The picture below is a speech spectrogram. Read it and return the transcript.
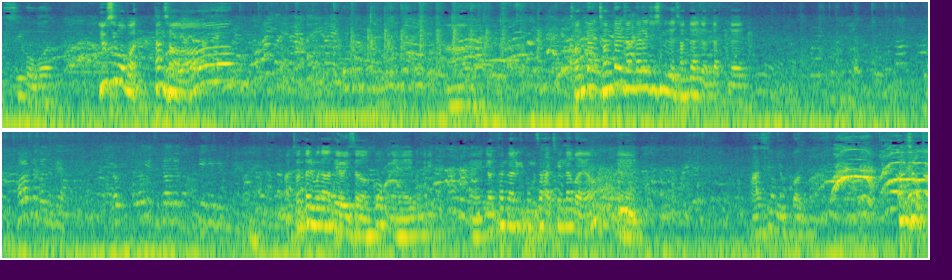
65번. 65번 당첨. 아, 전달 전달 전달해 주시면 돼요. 전달 전달. 네. 바로 앞에 서주세요. 여기, 여기 주차하셔. 아, 전달 문화가 되어 있어갖고 네, 이분들이 네, 연탄 나르기 봉사 같이 했나봐요. 네. 46번. 당첨. 네.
